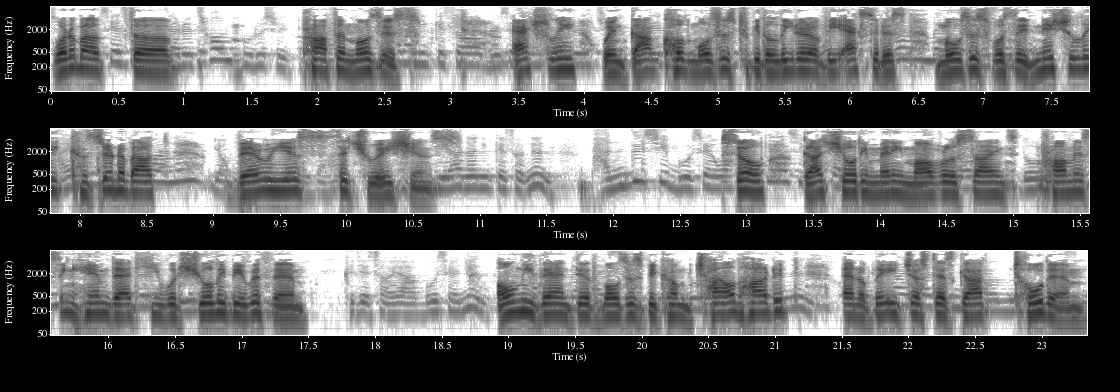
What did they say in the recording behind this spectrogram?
What about the prophet Moses? Actually, when God called Moses to be the leader of the Exodus, Moses was initially concerned about various situations. So, God showed him many marvelous signs, promising him that he would surely be with him. Only then did Moses become child hearted and obey just as God told him.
